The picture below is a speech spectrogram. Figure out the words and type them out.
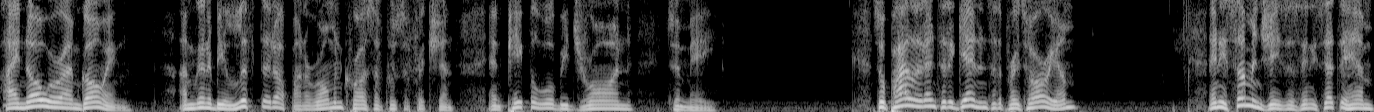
I know where I'm going. I'm going to be lifted up on a Roman cross of crucifixion, and people will be drawn to me. So Pilate entered again into the praetorium, and he summoned Jesus, and he said to him,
